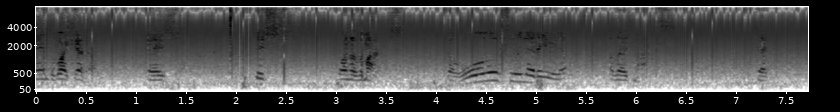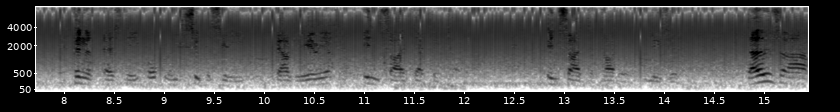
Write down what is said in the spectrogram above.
and the Waikato as this one of the marks. So all through that area are those marks that pin it as the Auckland Super City boundary area inside that title, inside the title museum. Those are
